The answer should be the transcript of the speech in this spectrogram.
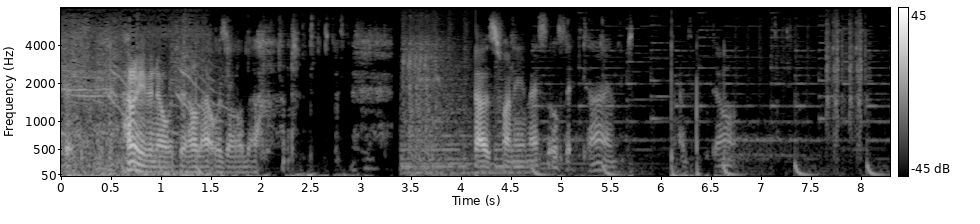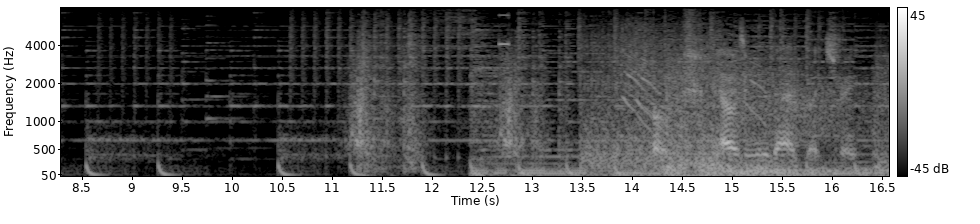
I don't even know what the hell that was all about. that was funny, and I still say time. I don't. Oh, that was a really bad like straight.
